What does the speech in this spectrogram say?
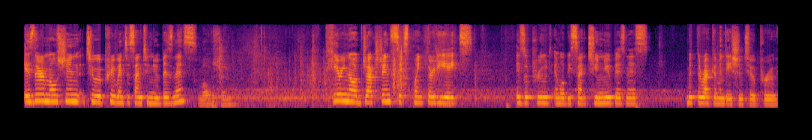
Is there a motion to approve and to send to new business? Motion. Hearing no objection, six point thirty-eight is approved and will be sent to new business with the recommendation to approve.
